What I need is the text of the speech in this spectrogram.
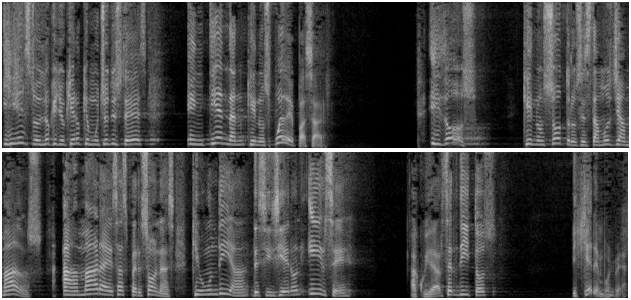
Y esto es lo que yo quiero que muchos de ustedes entiendan que nos puede pasar. Y dos, que nosotros estamos llamados a amar a esas personas que un día decidieron irse a cuidar cerditos, y quieren volver.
